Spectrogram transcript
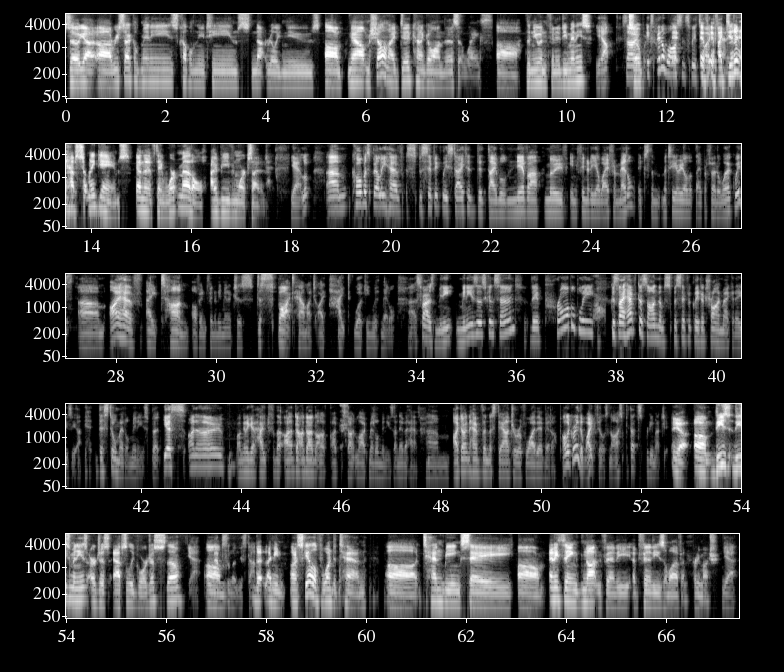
So yeah, uh, recycled minis, couple of new teams, not really news. Um, now Michelle and I did kind of go on this at length. Uh, the new Infinity minis. Yep. So, So, it's been a while if- since we If if I didn't have so many games, and if they weren't metal, I'd be even more excited. Yeah, look, um, Corvus Belli have specifically stated that they will never move Infinity away from metal. It's the material that they prefer to work with. Um, I have a ton of Infinity miniatures, despite how much I hate working with metal. Uh, as far as mini minis is concerned, they're probably because they have designed them specifically to try and make it easier. They're still metal minis, but yes, I know I'm going to get hate for that. I don't, I don't, I don't like metal minis. I never have. Um, I don't have the nostalgia of why they're better. I'll agree the weight feels nice, but that's pretty much it. Yeah. Um. These these minis are just absolutely gorgeous, though. Yeah, Um. absolutely stunning. that I mean, on a scale of one to ten, uh, ten being say, um, anything not infinity, infinity's eleven, pretty much. Yeah.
